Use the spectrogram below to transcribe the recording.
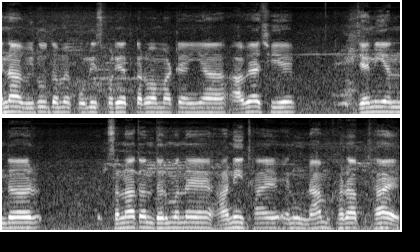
એના વિરુદ્ધ અમે પોલીસ ફરિયાદ કરવા માટે અહીંયા આવ્યા છીએ. જેની અંદર સનાતન ધર્મને હાનિ થાય, એનું નામ ખરાબ થાય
